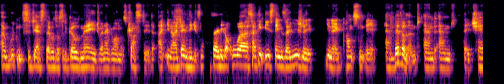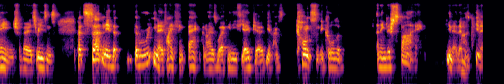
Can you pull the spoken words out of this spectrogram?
I wouldn't suggest there was a sort of golden age when everyone was trusted. I, you know, I don't think it's necessarily got worse. I think these things are usually, you know, constantly ambivalent and and they change for various reasons. But certainly, the the you know, if I think back when I was working in Ethiopia, you know, I was constantly called a, an English spy. You know, there was you know,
